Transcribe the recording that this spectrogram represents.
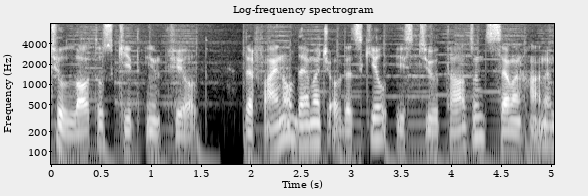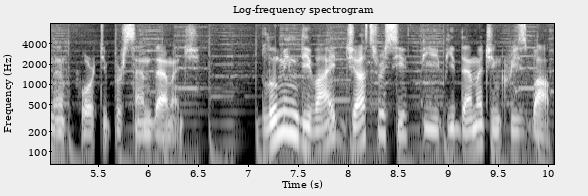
to Lotus kit in field. The final damage of that skill is 2740% damage. Blooming Divide just received PvP damage increase buff,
